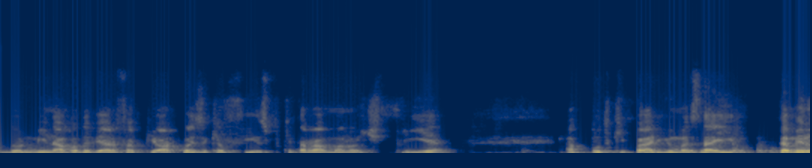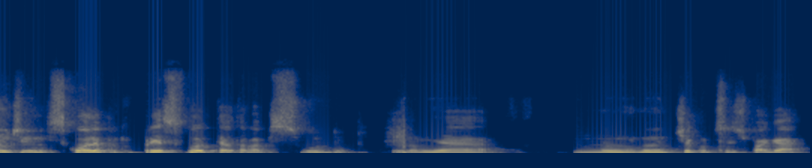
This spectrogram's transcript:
dormir na rodoviária foi a pior coisa que eu fiz, porque estava uma noite fria, a puta que pariu, mas aí também não tive muita escolha, porque o preço do hotel estava absurdo. Eu não ia, não, não tinha condições de pagar.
